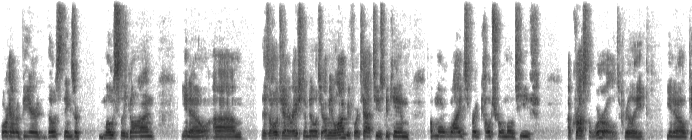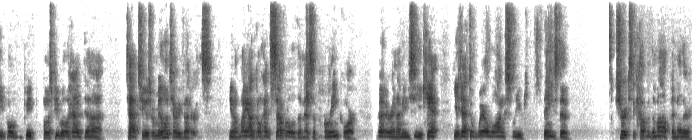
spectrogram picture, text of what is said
or have a beard. Those things are mostly gone. You know, um, there's a whole generation of military. I mean, long before tattoos became a more widespread cultural motif across the world, really, you know, people, most people who had uh, tattoos were military veterans. You know, my uncle had several of them as a Marine Corps veteran. I mean, so you can't, you'd have to wear long sleeve things to shirts to cover them up and other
